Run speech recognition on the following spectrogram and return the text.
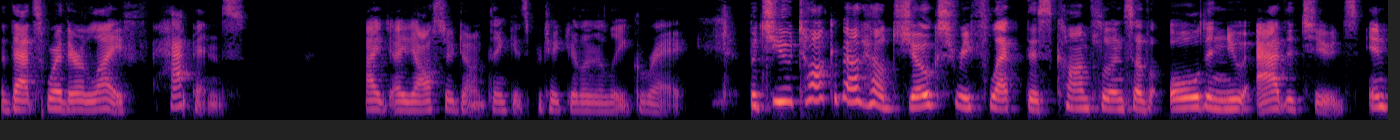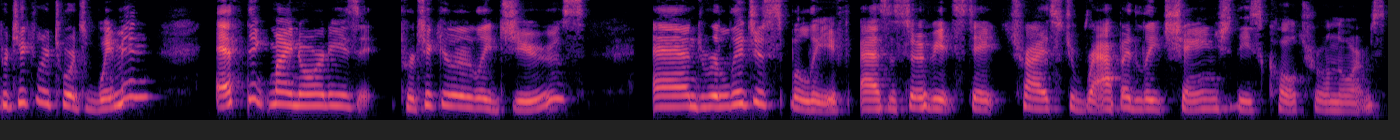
that's where their life happens. I, I also don't think it's particularly gray. But you talk about how jokes reflect this confluence of old and new attitudes, in particular towards women, ethnic minorities, particularly Jews, and religious belief as the Soviet state tries to rapidly change these cultural norms.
